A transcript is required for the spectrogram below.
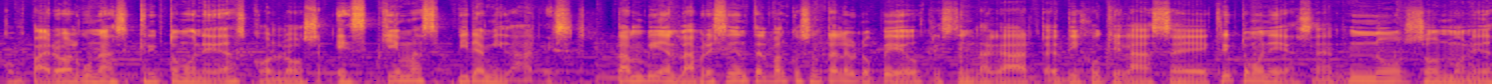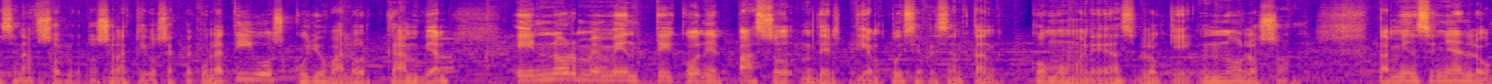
comparó algunas criptomonedas con los esquemas piramidales. También la presidenta del Banco Central Europeo, Christine Lagarde, dijo que las eh, criptomonedas eh, no son monedas en absoluto, son activos especulativos cuyo valor cambian enormemente con el paso del tiempo y se presentan como monedas, lo que no lo son. También señaló,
